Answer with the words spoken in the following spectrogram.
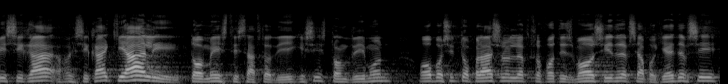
Φυσικά, φυσικά και άλλοι τομείς της αυτοδιοίκησης, των Δήμων, όπως είναι το πράσινο ηλεκτροφωτισμό, ίδρυυση, αποχέτευση.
